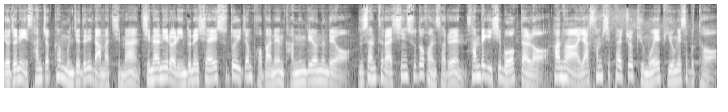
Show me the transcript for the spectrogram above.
여전히 산적한 문제들이 남았지만 지난 1월 인도네시아의 수도 이전 법안은 강행되었는데요. 누산트라 신수도 건설은 325억 달러, 한화 약 38조 규모의 비용에서부터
